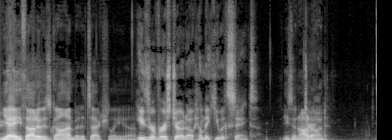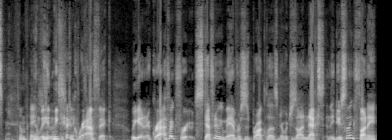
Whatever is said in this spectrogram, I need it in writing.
Yeah, he thought it was gone, but it's actually uh, He's reverse Jodo. He'll make you extinct. he's an oddrod. And we, we get a graphic. We get a graphic for Stephanie McMahon versus Brock Lesnar, which is on next. And they do something funny,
